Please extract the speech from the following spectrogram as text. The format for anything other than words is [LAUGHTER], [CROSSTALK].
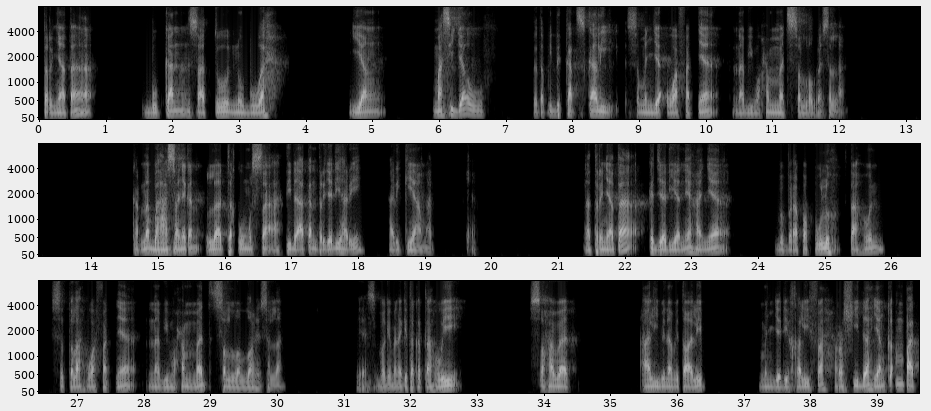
ternyata bukan satu nubuah yang masih jauh, tetapi dekat sekali semenjak wafatnya Nabi Muhammad SAW. Karena bahasanya kan la taqumus tidak akan terjadi hari hari kiamat. Ya. Nah, ternyata kejadiannya hanya beberapa puluh tahun setelah wafatnya Nabi Muhammad sallallahu alaihi wasallam. Ya, sebagaimana kita ketahui sahabat Ali bin Abi Thalib menjadi khalifah Rashidah yang keempat.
